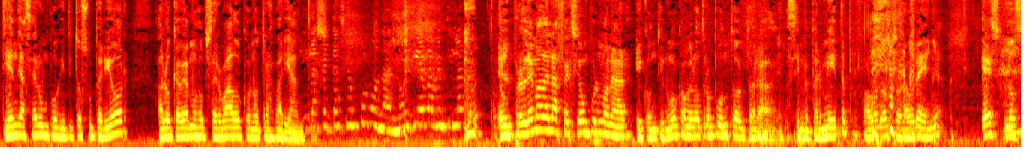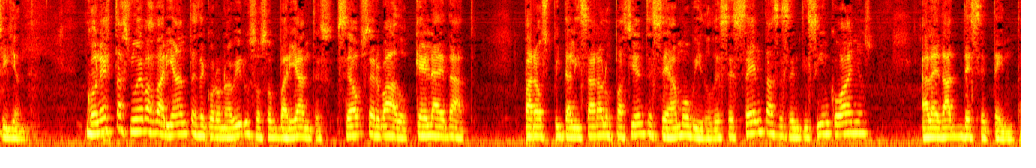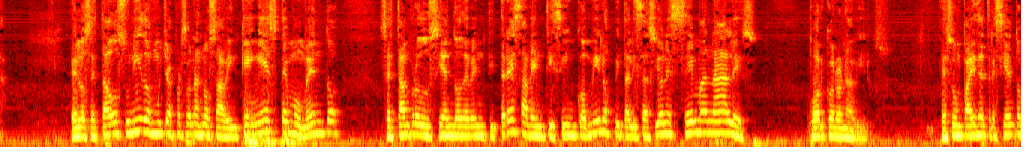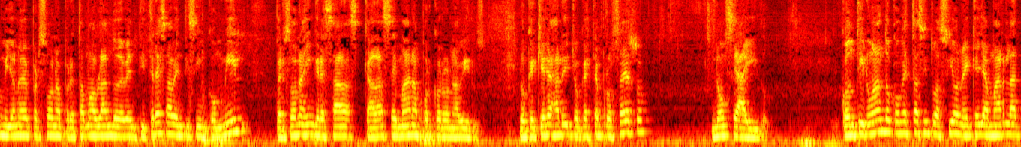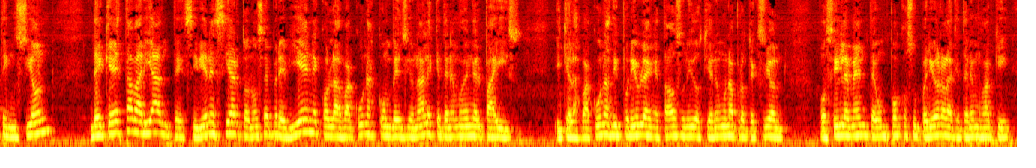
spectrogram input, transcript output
tiende a ser un poquitito superior a lo que habíamos observado con otras variantes. ¿Y la afectación pulmonar no lleva ventilador? El problema de la afección pulmonar, y continúo con el otro punto, doctora, si me permite, por favor, doctora Ureña, es lo siguiente. Con estas nuevas variantes de coronavirus o subvariantes, se ha observado que la edad para hospitalizar a los pacientes se ha movido de 60 a 65 años a la edad de 70. En los Estados Unidos muchas personas no saben que en este momento se están produciendo de 23 a 25 mil hospitalizaciones semanales por coronavirus. Es un país de 300 millones de personas, pero estamos hablando de 23 a 25 mil personas ingresadas cada semana por coronavirus. Lo que quiere dejar dicho que este proceso no se ha ido. Continuando con esta situación, hay que llamar la atención de que esta variante, si bien es cierto, no se previene con las vacunas convencionales que tenemos en el país y que las vacunas disponibles en Estados Unidos tienen una protección posiblemente un poco superior a la que tenemos aquí,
